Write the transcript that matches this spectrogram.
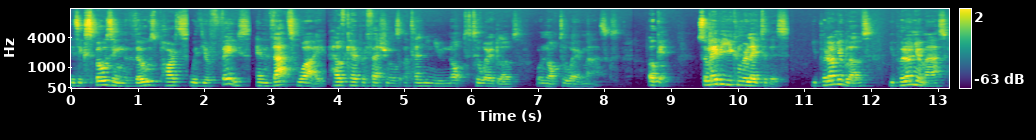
is exposing those parts with your face and that's why healthcare professionals are telling you not to wear gloves or not to wear masks. Okay, so maybe you can relate to this. You put on your gloves, you put on your mask,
